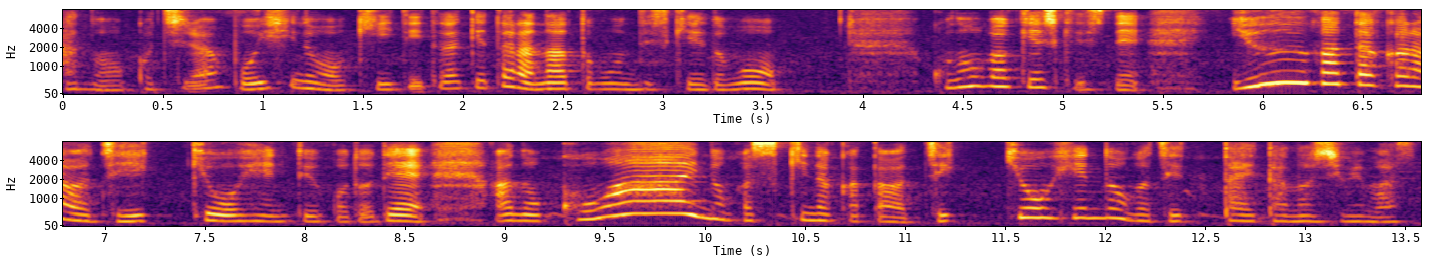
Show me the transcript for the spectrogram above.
あのこちら Voicy の方を聞いていただけたらなと思うんですけれどもこのお化け屋敷ですね、夕方からは絶叫編ということで、あの、怖いのが好きな方は絶叫編の方が絶対楽しめます。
